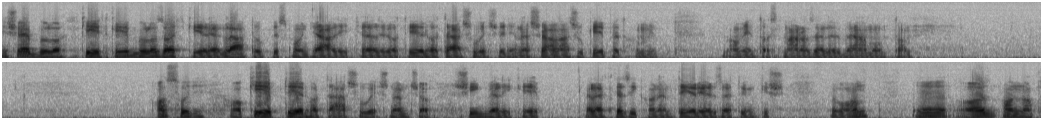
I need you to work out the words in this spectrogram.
és ebből a két képből az agykéreg látóközpontja állítja elő a térhatású és egyenes állású képet, amit, amint azt már az előbb elmondtam. Az, hogy a kép térhatású és nem csak síkbeli kép keletkezik, hanem térérzetünk is van, az, annak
